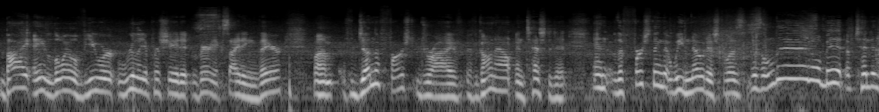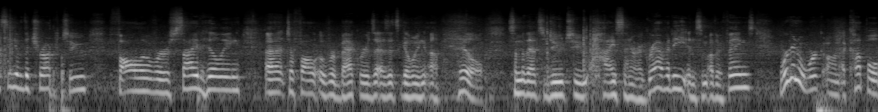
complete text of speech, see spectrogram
by a loyal viewer. Really appreciate it, very exciting there. Um, done the first drive, have gone out and tested it, and the first thing that we noticed was there's a little bit of tendency of the truck to fall over side hilling, uh, to fall over backwards as it's going uphill. Some of that's due to high center of gravity and some other things. We're going to work on a couple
